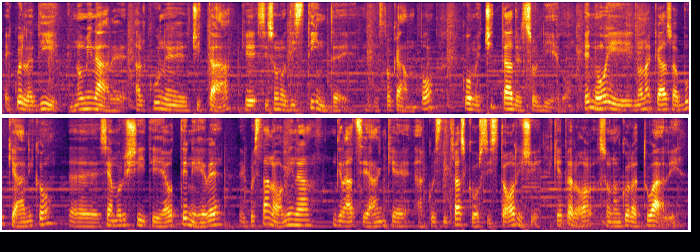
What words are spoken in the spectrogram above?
è quella di nominare alcune città che si sono distinte in questo campo come città del sollievo e noi non a caso a Bucchianico eh, siamo riusciti a ottenere eh, questa nomina grazie anche a questi trascorsi storici che però sono ancora attuali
